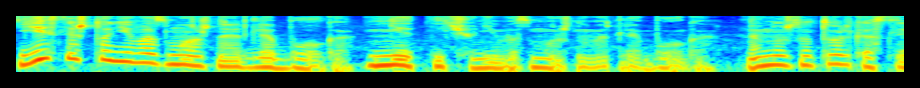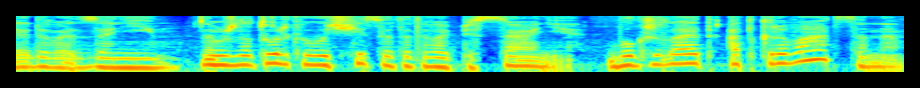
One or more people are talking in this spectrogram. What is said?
Есть ли что невозможное для Бога? Нет ничего невозможного для Бога. Нам нужно только следовать за Ним. Нам нужно только учиться от этого Писания. Бог желает открываться нам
